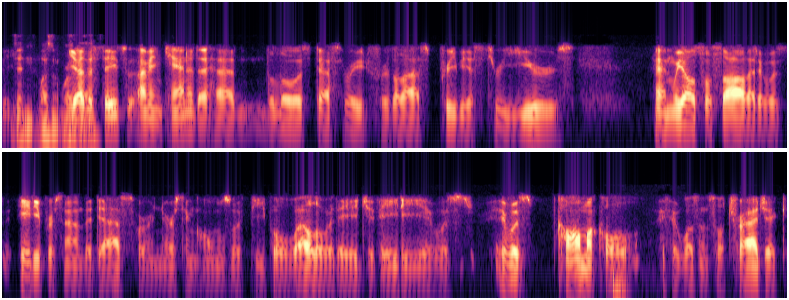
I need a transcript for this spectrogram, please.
it didn't wasn't worth. Yeah, the states. I mean, Canada had the lowest death rate for the last previous three years, and we also saw that it was 80% of the deaths were in nursing homes with people well over the age of 80. It was it was comical if it wasn't so tragic.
